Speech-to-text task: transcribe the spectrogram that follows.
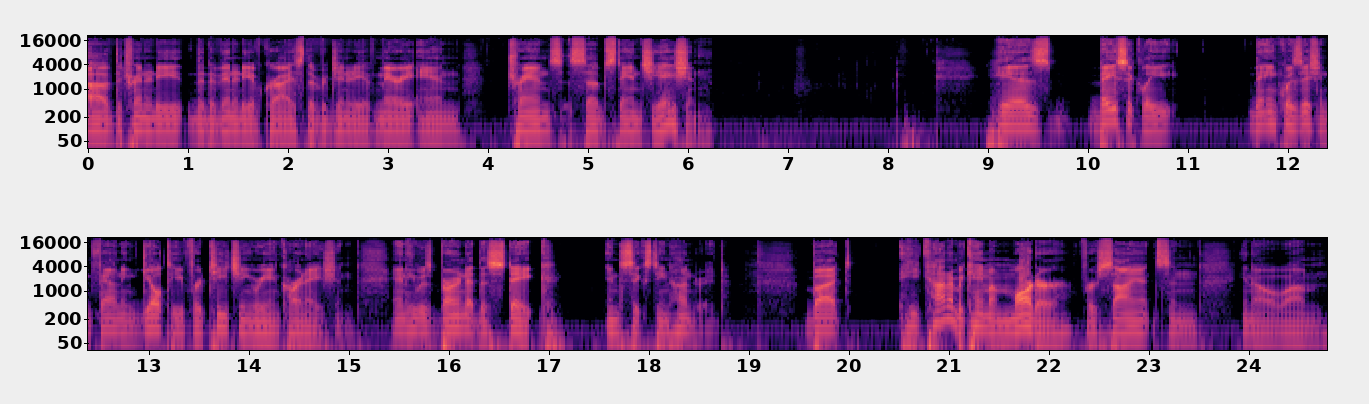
of the Trinity, the divinity of Christ, the virginity of Mary, and transubstantiation. His basically the Inquisition found him guilty for teaching reincarnation, and he was burned at the stake in 1600. But he kind of became a martyr for science and, you know, um,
